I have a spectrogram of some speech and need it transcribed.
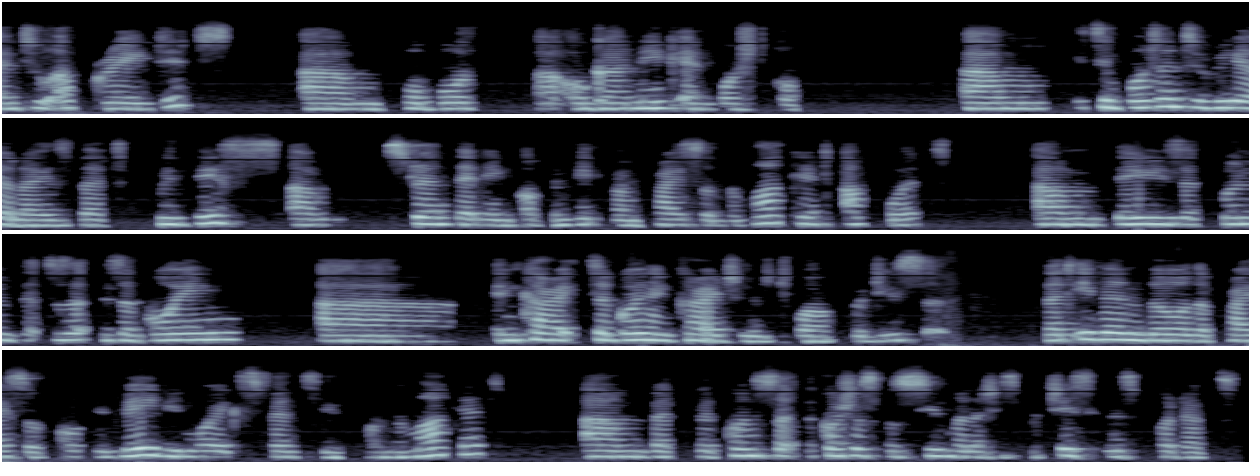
and to upgrade it um, for both uh, organic and washed coffee. Um, it's important to realize that with this um, strengthening of the minimum price on the market upwards, um, there is a there's a going uh, encourage, it's a going encouragement to our producers. That even though the price of coffee may be more expensive on the market, um, but the, cons- the, conscious consumer that is purchasing this product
